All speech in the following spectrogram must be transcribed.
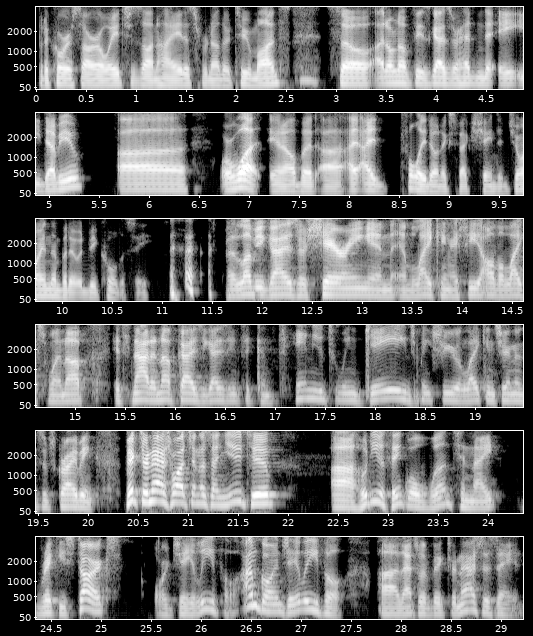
but of course, ROH is on hiatus for another two months. So I don't know if these guys are heading to AEW uh, or what, you know, but uh, I, I fully don't expect Shane to join them, but it would be cool to see. I love you guys are sharing and, and liking. I see all the likes went up. It's not enough, guys. You guys need to continue to engage. Make sure you're liking, sharing, and subscribing. Victor Nash watching us on YouTube. Uh, who do you think will win tonight? Ricky Starks or Jay Lethal? I'm going Jay Lethal. Uh, that's what Victor Nash is saying.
